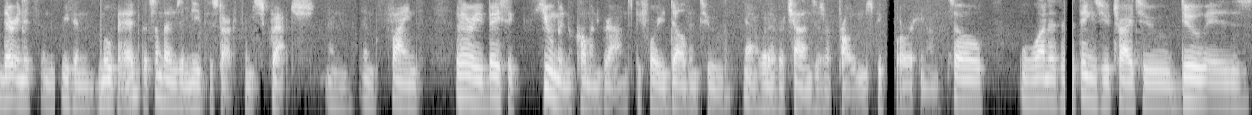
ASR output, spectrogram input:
they're in it and we can move ahead. But sometimes you need to start from scratch and, and find a very basic human common ground before you delve into yeah, whatever challenges or problems people are working on. So one of the things you try to do is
